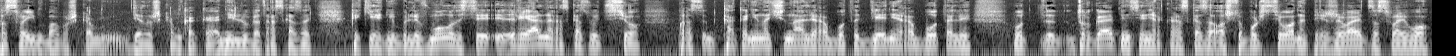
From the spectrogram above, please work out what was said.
по своим бабушкам, дедушкам, как они любят рассказывать, какие они были в молодости. Реально рассказывают все. Про, как они начинали работать, где они работали. Вот э, другая пенсионерка рассказала, что больше всего она переживает за своего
